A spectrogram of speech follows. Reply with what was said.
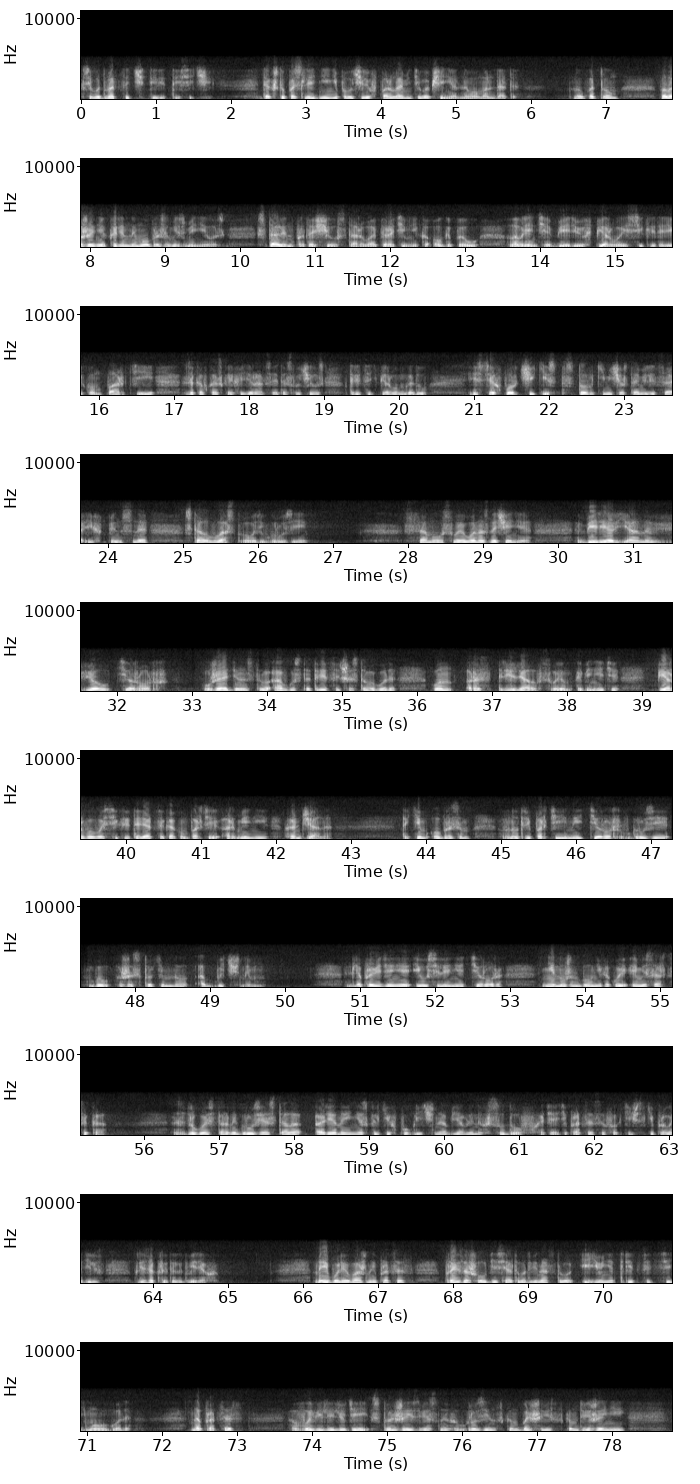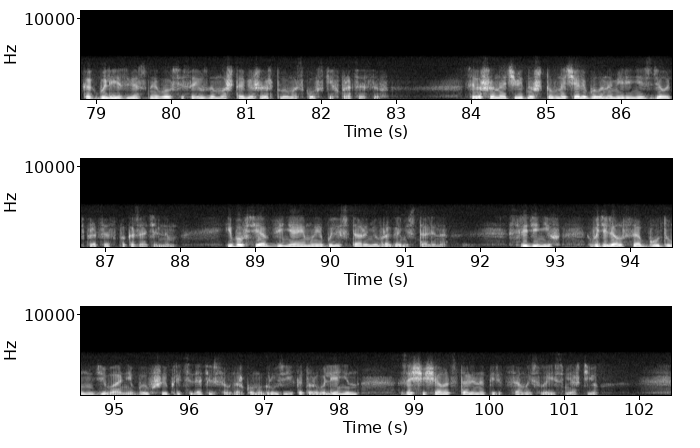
всего 24 тысячи. Так что последние не получили в парламенте вообще ни одного мандата. Но потом положение коренным образом изменилось. Сталин протащил старого оперативника ОГПУ Лаврентия Берию в первые секретари Компартии за Кавказской Федерации. Это случилось в 1931 году. И с тех пор чекист с тонкими чертами лица и в пенсне стал властвовать в Грузии. С самого своего назначения Берия рьяно ввел террор. Уже 11 августа 1936 года он расстрелял в своем кабинете первого секретаря ЦК Компартии Армении Ханджана. Таким образом, внутрипартийный террор в Грузии был жестоким, но обычным. Для проведения и усиления террора не нужен был никакой эмиссар ЦК. С другой стороны, Грузия стала ареной нескольких публично объявленных судов, хотя эти процессы фактически проводились при закрытых дверях. Наиболее важный процесс произошел 10-12 июня 1937 года. На процесс вывели людей, столь же известных в грузинском большевистском движении, как были известны во всесоюзном масштабе жертвы московских процессов. Совершенно очевидно, что вначале было намерение сделать процесс показательным, ибо все обвиняемые были старыми врагами Сталина. Среди них выделялся Будум Дивани, бывший председатель Совнаркома Грузии, которого Ленин защищал от Сталина перед самой своей смертью.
